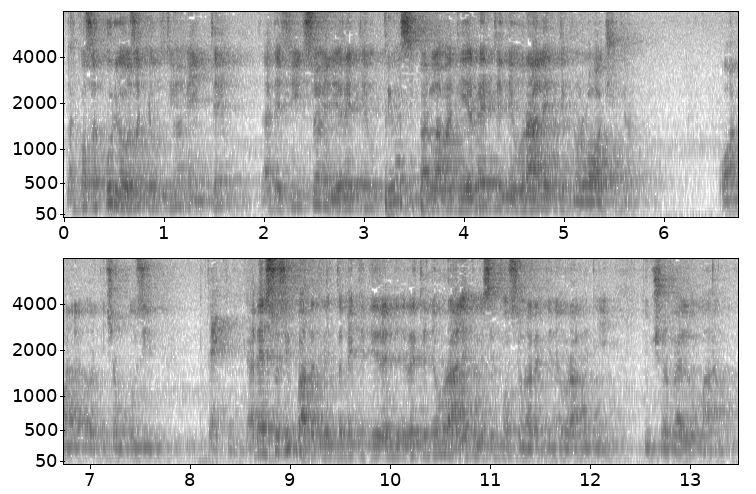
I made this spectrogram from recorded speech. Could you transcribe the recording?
La cosa curiosa è che ultimamente la definizione di rete, prima si parlava di rete neurale tecnologica, o diciamo così, tecnica, adesso si parla direttamente di rete neurale come se fosse una rete neurale di, di un cervello umano.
